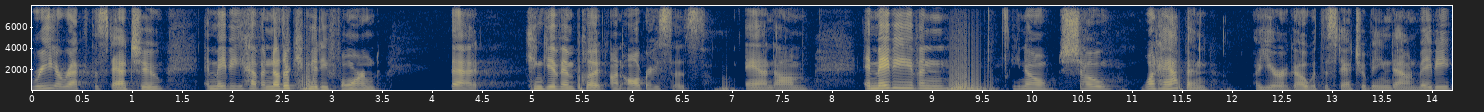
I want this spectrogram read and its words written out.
re-erect the statue, and maybe have another committee formed that can give input on all races. And, um, and maybe even, you know, show what happened a year ago with the statue being down. Maybe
